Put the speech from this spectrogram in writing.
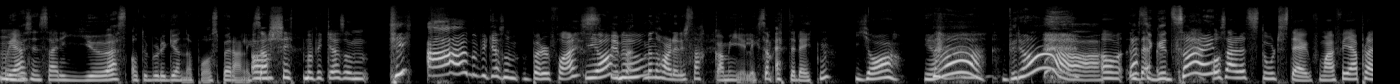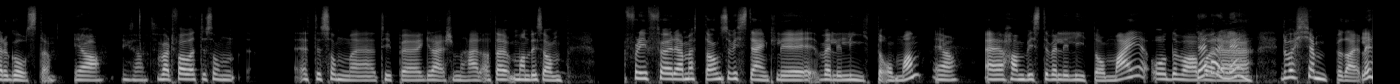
Og Mm. jeg syns seriøst at du burde gønne på å spørre han, liksom. liksom. shit, nå fikk jeg sånn kick! Ah, nå fikk jeg sånn butterflies. Ja, you know? men, men har dere snakka mye, liksom, etter daten? ja. Ja, bra! That's det- a good sign. Og så er det et stort steg for meg, for jeg pleier å ghoste. Ja, ikke sant. I hvert fall etter, sånn, etter sånne type greier som det her. At man liksom Fordi før jeg møtte han, så visste jeg egentlig veldig lite om han. Ja. Eh, han visste veldig lite om meg, og det var Det bare deilig. Det var kjempedeilig.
